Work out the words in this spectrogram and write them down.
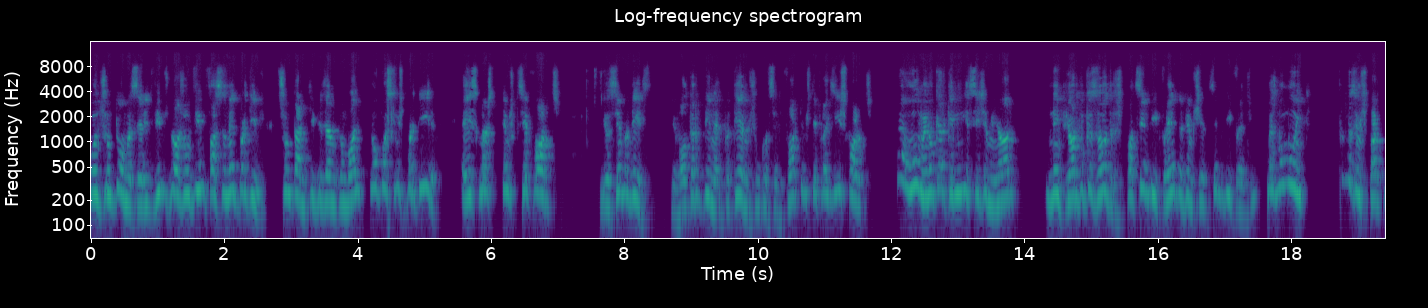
onde juntou uma série de vivos, nós não vimos facilmente partimos. Se juntarmos e fizermos um bolho, não conseguimos partir. É isso que nós temos que ser fortes. E eu sempre disse, e volto a repetir, né? para termos um conselho forte, temos que ter freguesias fortes. Não uma, eu não quero que a minha seja melhor nem pior do que as outras. Pode ser diferente, devemos ser sempre diferentes, mas não muito. Porque fazemos parte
